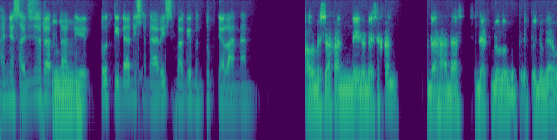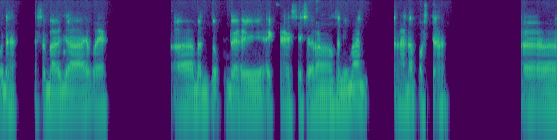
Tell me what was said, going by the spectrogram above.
Hanya saja coretan hmm. itu tidak disadari sebagai bentuk jalanan. Kalau misalkan di Indonesia kan udah ada sejak dulu gitu. Itu juga udah sebagai apa ya? Eh, bentuk dari ekspresi seorang seniman terhadap poster uh,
